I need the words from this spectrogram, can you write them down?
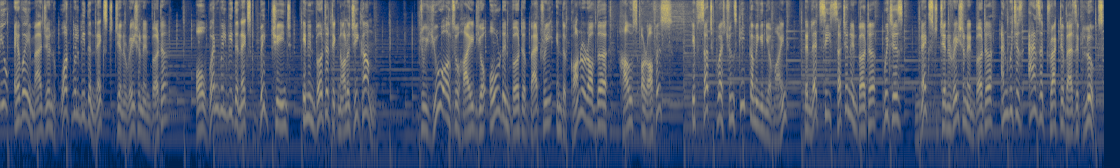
you ever imagined what will be the next generation inverter? Or when will be the next big change in inverter technology come? Do you also hide your old inverter battery in the corner of the house or office? If such questions keep coming in your mind, then let's see such an inverter which is next generation inverter and which is as attractive as it looks.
